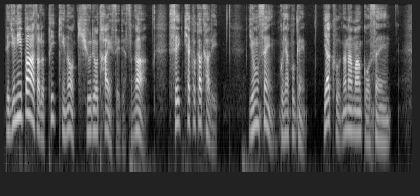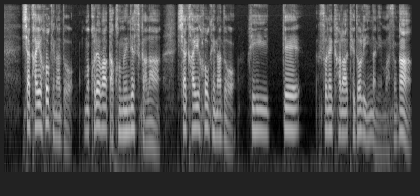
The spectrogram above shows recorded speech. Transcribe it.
で、ユニバーサルピッキーの給料体制ですが、接客係4500元、約7万5000円、社会保険などまあ、これは額面ですから、社会保険など引いて、それから手取りになりますが、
